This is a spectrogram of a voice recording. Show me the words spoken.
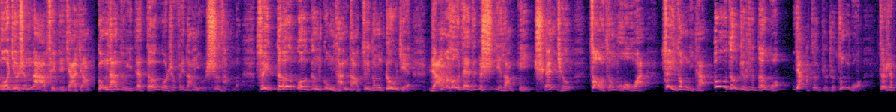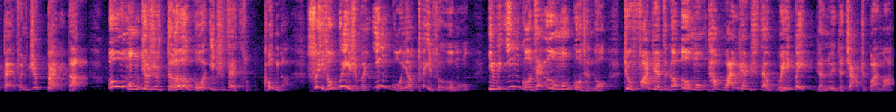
国就是纳粹的家乡，共产主义在德国是非常有市场的。所以德国跟共产党最终勾结，然后在这个世界上给全球造成祸患。最终你看，欧洲就是德国，亚洲就是中国，这是百分之百的。欧盟就是德国一直在主控的。所以说，为什么英国要退出欧盟？因为英国在欧盟过程中就发觉这个欧盟它完全是在违背人类的价值观嘛，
